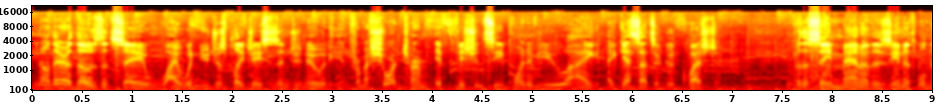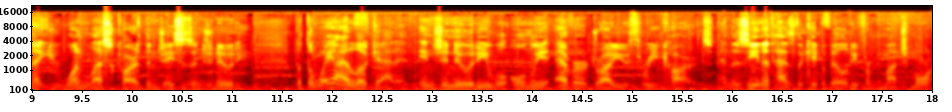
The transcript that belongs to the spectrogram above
You know, there are those that say, why wouldn't you just play Jace's Ingenuity? And from a short term efficiency point of view, I, I guess that's a good question. For the same mana, the Zenith will net you one less card than Jace's Ingenuity. But the way I look at it, Ingenuity will only ever draw you three cards, and the Zenith has the capability for much more.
